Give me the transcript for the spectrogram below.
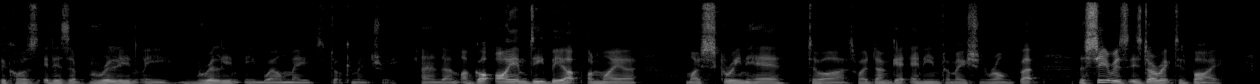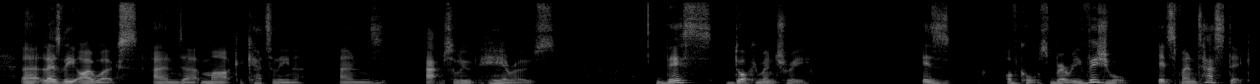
because it is a brilliantly, brilliantly well made documentary. And um, I've got IMDb up on my uh, my screen here to uh, so I don't get any information wrong. But the series is directed by uh, Leslie Iwerks and uh, Mark Catalina, and absolute heroes. This documentary is, of course, very visual. It's fantastic.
